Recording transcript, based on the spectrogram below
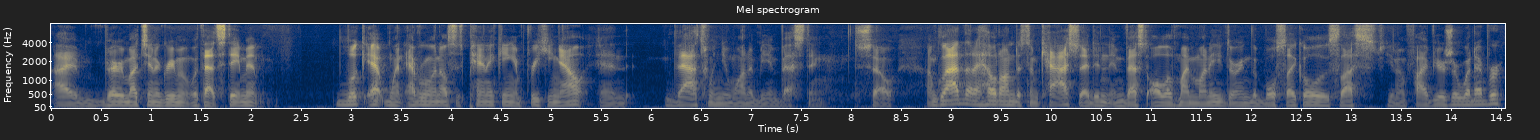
I'm very much in agreement with that statement. Look at when everyone else is panicking and freaking out, and that's when you want to be investing. So, I'm glad that I held on to some cash. I didn't invest all of my money during the bull cycle this last, you know, five years or whatever.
